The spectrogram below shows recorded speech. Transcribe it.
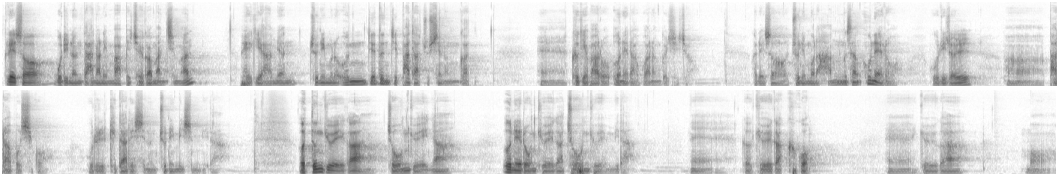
그래서 우리는 하나님 앞에 죄가 많지만 회개하면 주님은 언제든지 받아주시는 것. 예, 그게 바로 은혜라고 하는 것이죠. 그래서 주님은 항상 은혜로 우리를 어, 바라보시고 우리를 기다리시는 주님이십니다. 어떤 교회가 좋은 교회냐? 은혜로운 교회가 좋은 교회입니다. 예, 그 교회가 크고 예, 교회가 뭐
